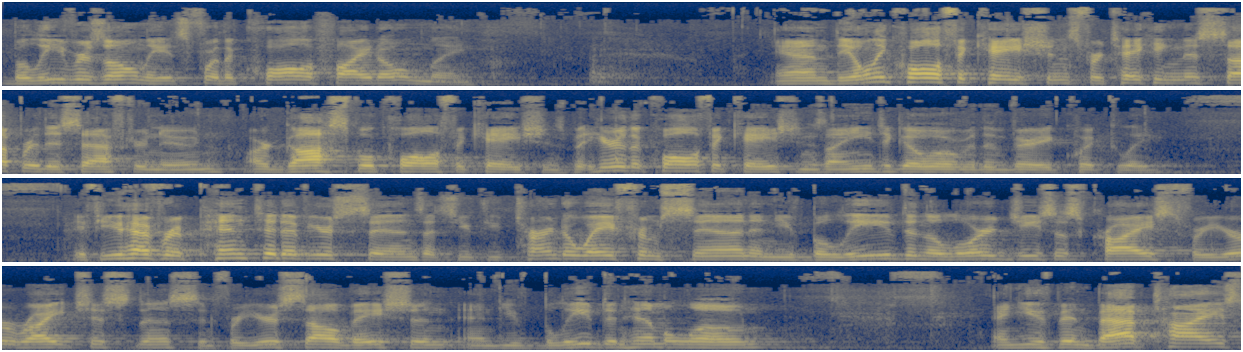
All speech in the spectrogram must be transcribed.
believers only, it's for the qualified only. And the only qualifications for taking this supper this afternoon are gospel qualifications. But here are the qualifications. I need to go over them very quickly. If you have repented of your sins, that's if you turned away from sin and you've believed in the Lord Jesus Christ for your righteousness and for your salvation, and you've believed in Him alone, and you've been baptized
